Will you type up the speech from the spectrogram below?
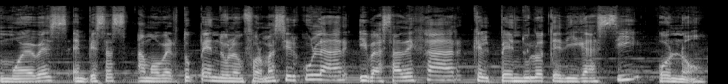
mueves, empiezas a mover tu péndulo en forma circular y vas a dejar que el péndulo te diga sí o no.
